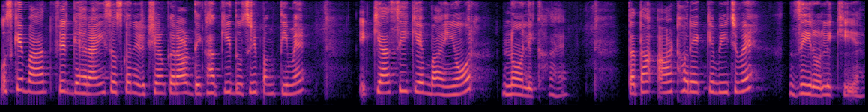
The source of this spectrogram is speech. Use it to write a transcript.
उसके बाद फिर गहराई से उसका निरीक्षण करा और देखा कि दूसरी पंक्ति में इक्यासी के बाई और नौ लिखा है। तथा आठ और एक के बीच में ज़ीरो लिखी है।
